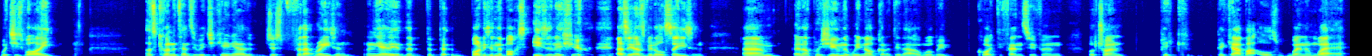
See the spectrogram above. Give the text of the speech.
which is why I was kind of tempted with Chiquinho just for that reason. And yeah, the, the p- bodies in the box is an issue, as it has been all season. Um, and I presume that we're not going to do that, and we'll be quite defensive, and we'll try and pick pick our battles when and where.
